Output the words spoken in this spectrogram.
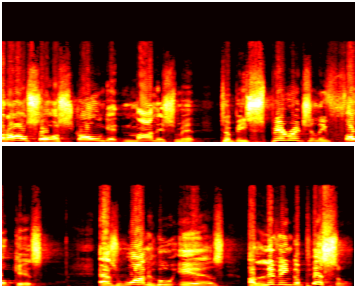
but also a strong admonishment to be spiritually focused as one who is a living epistle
